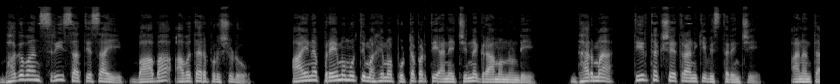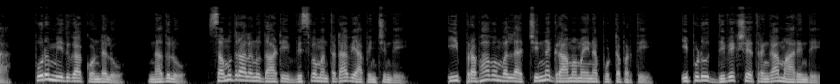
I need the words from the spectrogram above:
భగవాన్ శ్రీ సత్యసాయి బాబా అవతార పురుషుడు. ఆయన ప్రేమమూర్తి మహిమ పుట్టపర్తి అనే చిన్న గ్రామం నుండి ధర్మ తీర్థక్షేత్రానికి విస్తరించి అనంత పురం మీదుగా కొండలు నదులు సముద్రాలను దాటి విశ్వమంతటా వ్యాపించింది. ఈ ప్రభావం వల్ల చిన్న గ్రామమైన పుట్టపర్తి ఇప్పుడు దివ్యక్షేత్రంగా మారింది.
